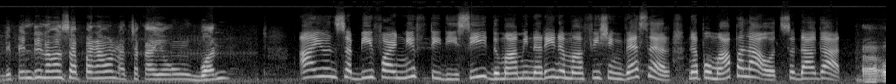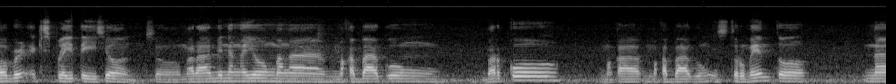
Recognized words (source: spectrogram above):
depende naman sa panahon at saka yung buwan. Ayon sa BFAR Nifty DC, dumami na rin ang mga fishing vessel na pumapalaot sa dagat. uh, overexploitation. So marami na ngayong mga makabagong barko, maka, makabagong instrumento na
